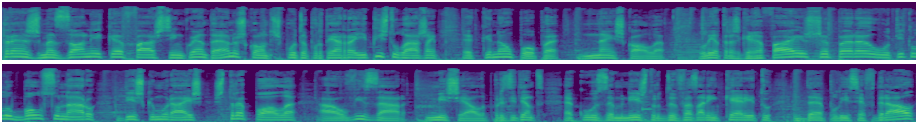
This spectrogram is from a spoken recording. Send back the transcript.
Transmazónica faz 50 anos com disputa por terra e pistolagem que não poupa nem escola. Letras garrafais para o título Bolsonaro diz que Moraes extrapola ao visar Michel. Presidente acusa ministro de vazar inquérito da Polícia Federal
